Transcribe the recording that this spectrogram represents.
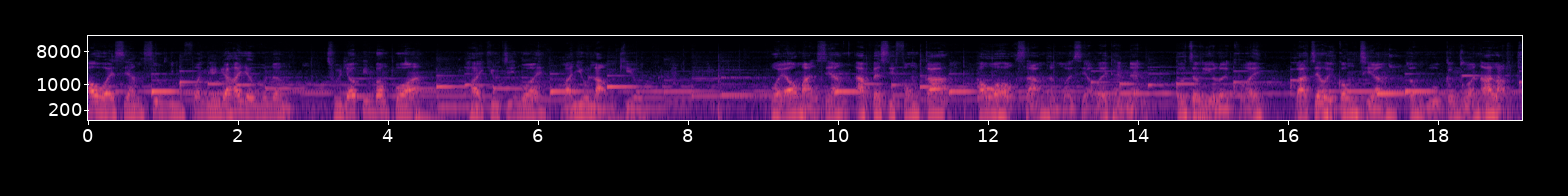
欧惠上少年欢迎嘅还有活动，除了乒乓波、排球之外，还有篮球。会有晚上，特别是放假，好嘅学生同埋社会青年都中意来睇，或者去工场、恩湖公园打篮球。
